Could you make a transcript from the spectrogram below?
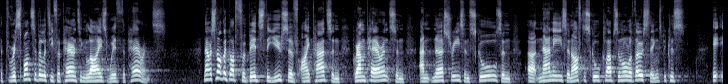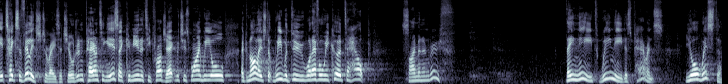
The responsibility for parenting lies with the parents. Now, it's not that God forbids the use of iPads and grandparents and, and nurseries and schools and uh, nannies and after school clubs and all of those things, because it, it, takes a village to raise a children. Parenting is a community project, which is why we all acknowledge that we would do whatever we could to help Simon and Ruth. They need, we need as parents, your wisdom.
